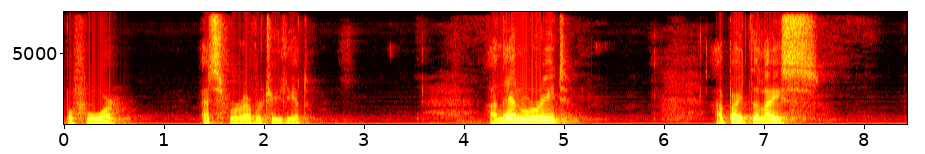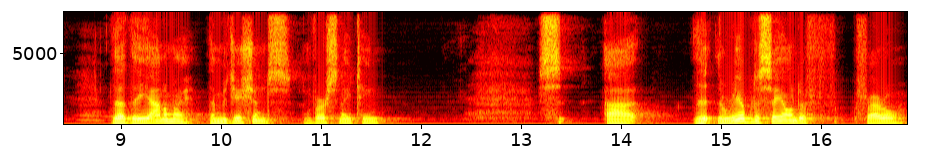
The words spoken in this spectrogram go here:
before it's forever too late. And then we read about the lice that the enemy, the magicians, in verse 19, uh, they were able to say unto Pharaoh,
